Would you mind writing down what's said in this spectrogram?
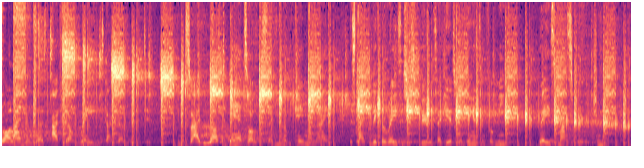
But all I knew was I felt raised, I felt lifted. You know, so I loved to dance all of a sudden, you know, it became my life. It's like liquor raises your spirits, I guess. Well, dancing for me raised my spirit, you know.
